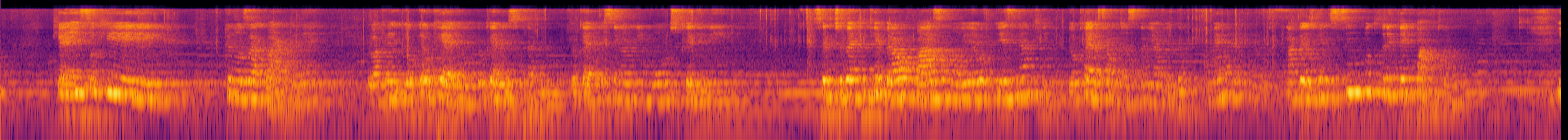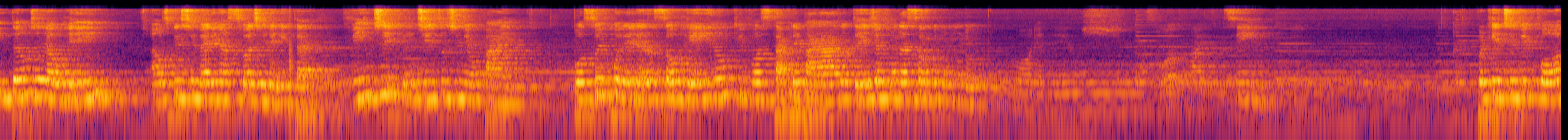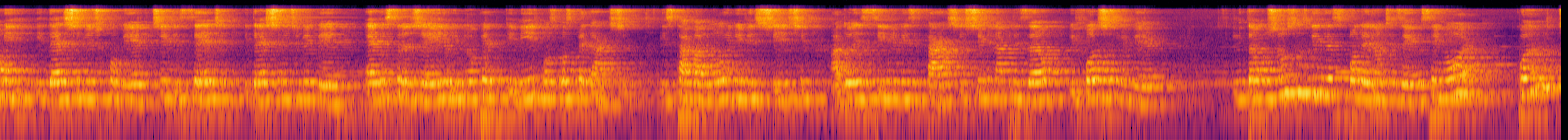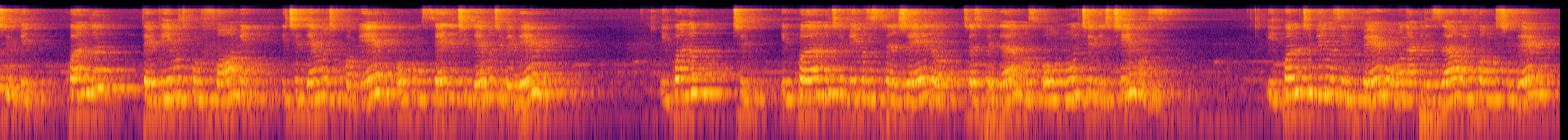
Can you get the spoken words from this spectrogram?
que é isso que, que nos aguarda, né? Eu, acredito, eu, eu quero, eu quero isso para mim. Eu quero que o Senhor me mude, que Ele me Se ele tiver que quebrar o vaso, eu, eis-me aqui. Eu quero essa mudança na minha vida. Amém? Mateus 25, 34. Então dirá o rei aos que estiverem à sua direita: Vinde, benditos de meu Pai, possui por herança o reino que vos está preparado desde a fundação do mundo. Glória a Deus. Sim. Porque tive fome e deste-me de comer, tive sede e deste-me de beber, era estrangeiro e me hospedaste. Estava nu e me vestiste, adoeci e me visitaste, estive na prisão e foste me ver. Então os justos lhe responderão, dizendo: Senhor, quando te, vi, quando te vimos com fome e te demos de comer, ou com sede e te demos de beber? E quando te, e quando te vimos estrangeiro, te hospedamos, ou nu te vestimos? E quando te vimos enfermo ou na prisão e fomos te ver?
